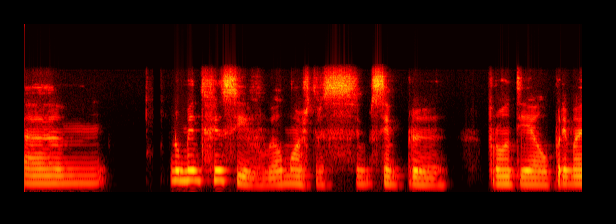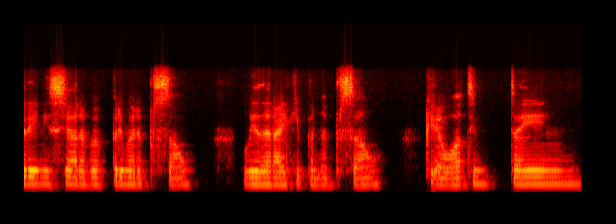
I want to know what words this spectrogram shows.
Um, no momento defensivo, ele mostra-se sempre pronto é o primeiro a iniciar a primeira pressão, lidera a equipa na pressão, que é ótimo. Tem,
